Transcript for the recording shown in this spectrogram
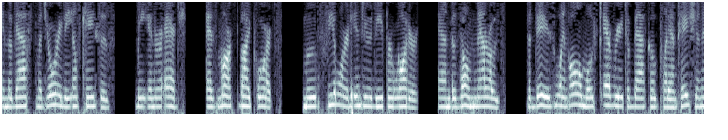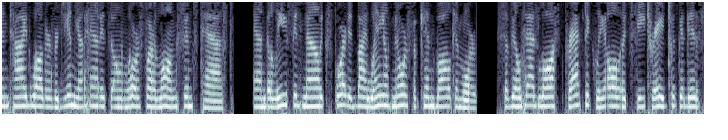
In the vast majority of cases, the inner edge, as marked by ports, moves seaward into deeper water, and the zone narrows. The days when almost every tobacco plantation in Tidewater, Virginia had its own wharf are long since past, and the leaf is now exported by way of Norfolk and Baltimore. Seville has lost practically all its sea trade to Cadiz,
